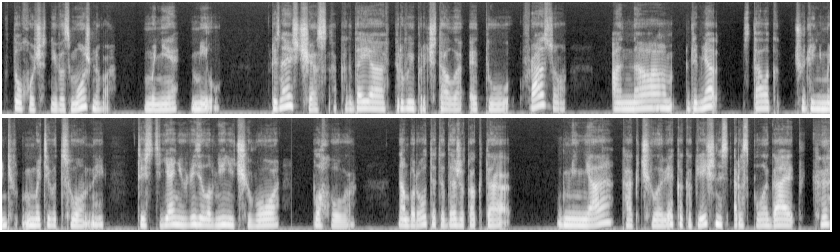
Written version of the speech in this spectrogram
кто хочет невозможного, мне мил. Признаюсь честно, когда я впервые прочитала эту фразу, она для меня стала как чуть ли не мотивационной. То есть я не увидела в ней ничего плохого. Наоборот, это даже как-то меня, как человека, как личность, располагает к,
